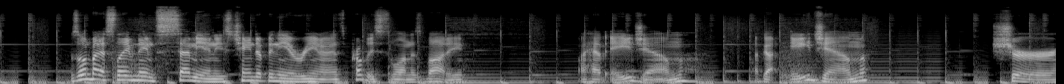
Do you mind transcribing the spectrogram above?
It was owned by a slave named Semyon. He's chained up in the arena. It's probably still on his body. I have a gem. I've got a gem. Sure.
